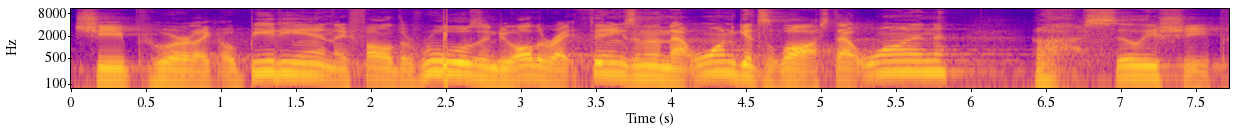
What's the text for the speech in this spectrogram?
sheep who are like obedient, they follow the rules and do all the right things, and then that one gets lost. That one ugh, silly sheep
